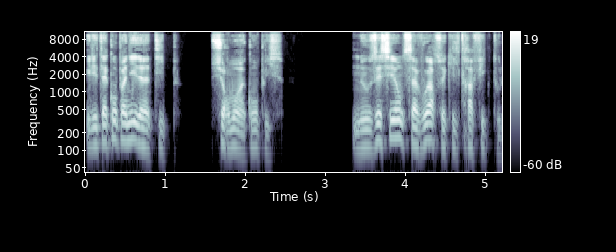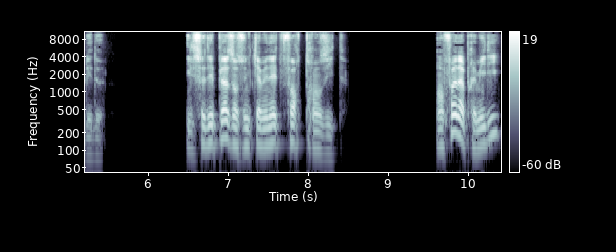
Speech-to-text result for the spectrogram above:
Il est accompagné d'un type, sûrement un complice. Nous essayons de savoir ce qu'ils trafiquent tous les deux. Il se déplace dans une camionnette Ford Transit. En fin d'après-midi,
